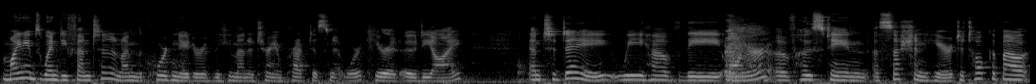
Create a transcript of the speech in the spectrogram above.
my name is Wendy Fenton, and I'm the coordinator of the Humanitarian Practice Network here at ODI. And today we have the honor of hosting a session here to talk about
